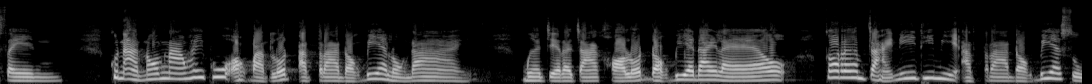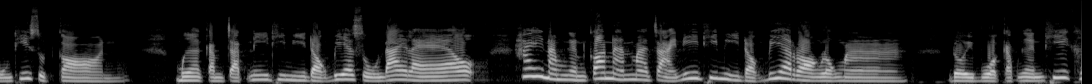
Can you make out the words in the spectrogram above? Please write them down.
16-25%คุณอาจโน้มน้าวให้ผู้ออกบัตรลดอัตราดอกเบี้ยลงได้ เมื่อเจรจาขอลดดอกเบี้ยได้แล้ว ก็เริ่มจ่ายหนี้ที่มีอัตราดอกเบี้ยสูงที่สุดก่อน เมื่อกำจัดหนี้ที่มีดอกเบี้ยสูงได้แล้วให้นำเงินก้อนนั้นมาจ่ายหนี้ที่มีดอกเบี้ยรองลงมา โดยบวกกับเงินที่เค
